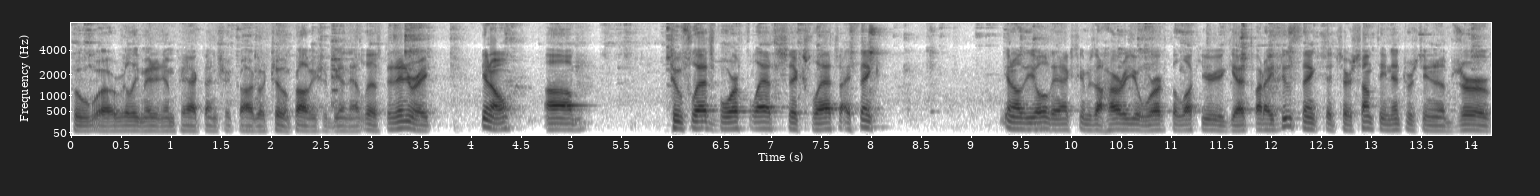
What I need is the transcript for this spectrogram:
who uh, really made an impact on Chicago too, and probably should be on that list. At any rate, you know, um, two flats, four flats, six flats. I think, you know, the old axiom is the harder you work, the luckier you get. But I do think that there's something interesting to observe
